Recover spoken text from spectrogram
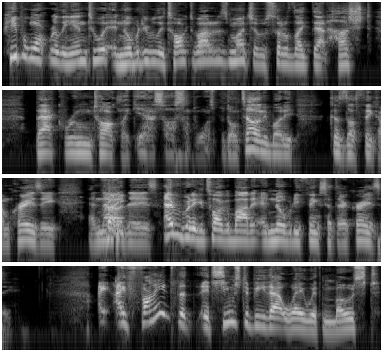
people weren't really into it and nobody really talked about it as much. It was sort of like that hushed backroom talk, like, yeah, I saw something once, but don't tell anybody because they'll think I'm crazy. And Right. nowadays, everybody can talk about it and nobody thinks that they're crazy. I, I find that it seems to be that way with most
